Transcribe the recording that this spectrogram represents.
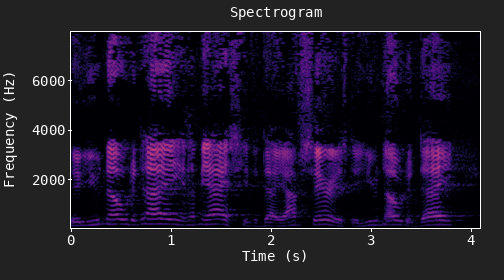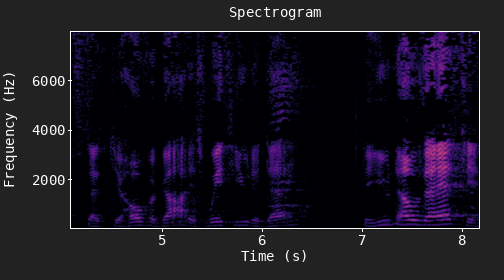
Do you know today, and let me ask you today, I'm serious, do you know today that Jehovah God is with you today? Do you know that? Can,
